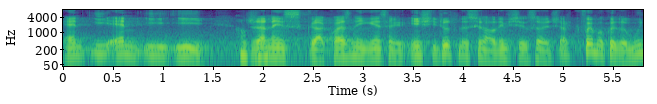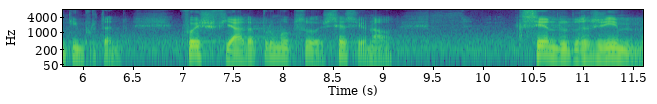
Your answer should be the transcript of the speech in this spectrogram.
N-I-N-I-I, okay. já nem se, quase ninguém sabe, Instituto Nacional de Investigação Industrial, que foi uma coisa muito importante, que foi chefiada por uma pessoa excepcional, que sendo de regime,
